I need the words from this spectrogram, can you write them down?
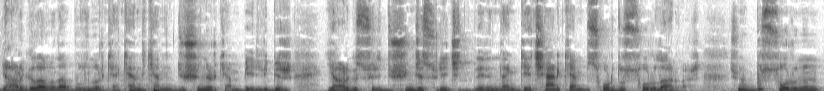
yargılamada bulunurken, kendi kendini düşünürken, belli bir yargı süre, düşünce süreçlerinden geçerken sorduğu sorular var. Şimdi bu sorunun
